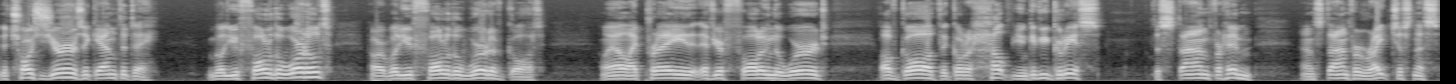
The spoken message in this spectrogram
the choice is yours again today. Will you follow the world or will you follow the Word of God? Well, I pray that if you're following the Word of God, that God will help you and give you grace to stand for Him and stand for righteousness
